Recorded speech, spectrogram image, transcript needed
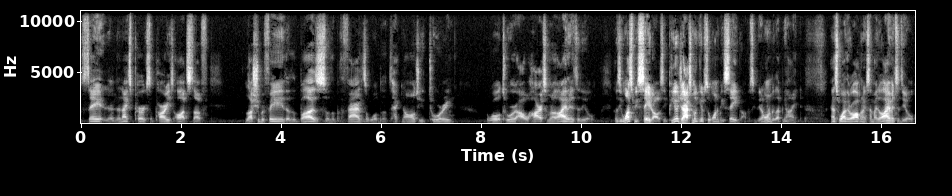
say the, the, nice perks, the parties, all that stuff. Luxury buffet, the, the buzz, the, the fans, the, world, the technology, touring, the world tour. I'll hire someone alive into the deal because he wants to be saved. Obviously, Peter Jackson and Gibson want to be saved. Obviously, they don't want to be left behind. That's why they're all going to send my live into the deal.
